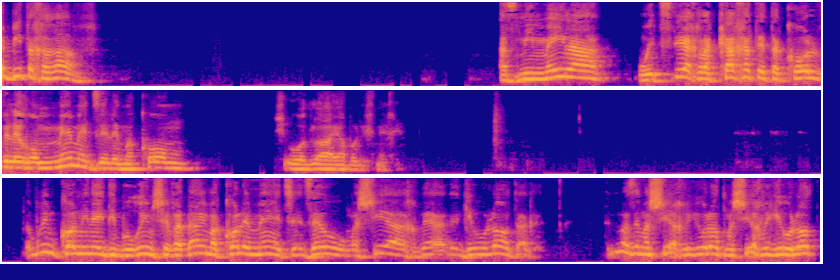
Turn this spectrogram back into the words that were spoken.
הביט אחריו, אז ממילא הוא הצליח לקחת את הכל ולרומם את זה למקום שהוא עוד לא היה בו לפני כן. מדברים כל מיני דיבורים שוודאי אם הכל אמת, שזהו, משיח וגאולות. אתם יודעים מה זה משיח וגאולות? משיח וגאולות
